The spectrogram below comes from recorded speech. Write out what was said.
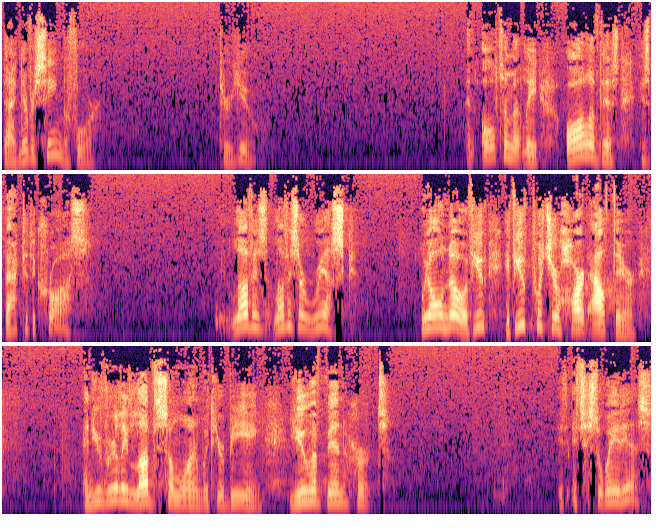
that I'd never seen before through you. And ultimately, all of this is back to the cross. Love is, love is a risk. We all know if you if you've put your heart out there and you've really loved someone with your being, you have been hurt. It, it's just the way it is.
